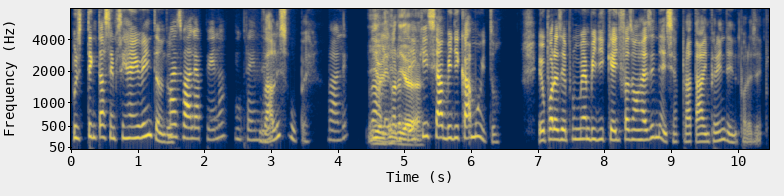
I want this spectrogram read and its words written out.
Por isso tem que estar sempre se reinventando. Mas vale a pena empreender? Vale super. Vale? Vale, agora dia, tem que se abdicar muito. Eu, por exemplo, me abdiquei de fazer uma residência para estar empreendendo, por exemplo.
